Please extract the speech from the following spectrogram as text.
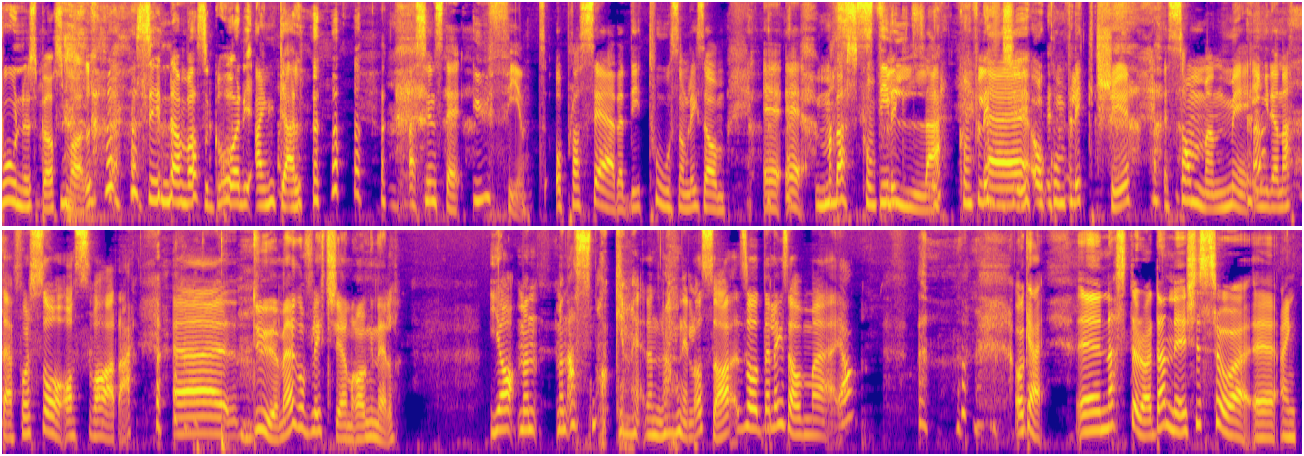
bonusspørsmål, siden den var så grådig enkel. Jeg syns det er ufint å plassere de to som liksom er, er mest konflikt- stille konfliktsky. eh, og konfliktsky, sammen med Ingrid Anette, for så å svare. Eh, Du er mer konfliktsky enn Ragnhild. ja, men, men jeg snakker mer enn Ragnhild også, så det er liksom eh, Ja. Ok, eh, neste da. Den er ikke så eh, enkel,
